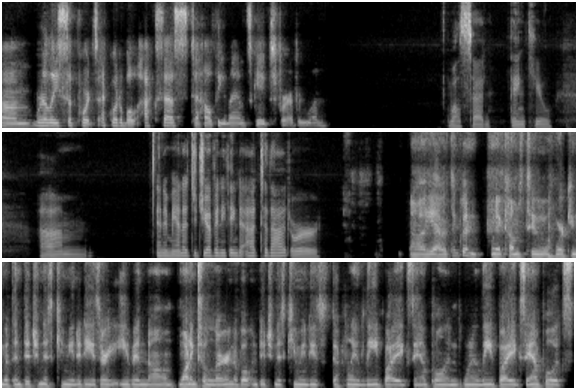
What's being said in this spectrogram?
um, really supports equitable access to healthy landscapes for everyone. Well said. Thank you. Um, and Amanda, did you have anything to add to that or? Uh, yeah, I think when, when it comes to working with Indigenous communities or even um, wanting to learn about Indigenous communities, definitely lead by example. And when I lead by example, it's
